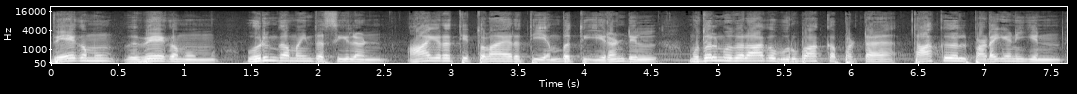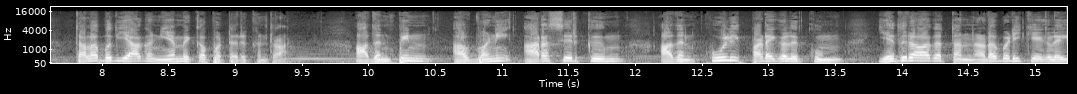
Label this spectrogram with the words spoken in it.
வேகமும் விவேகமும் ஒருங்கமைந்த சீலன் ஆயிரத்தி தொள்ளாயிரத்தி எண்பத்தி இரண்டில் முதல் முதலாக உருவாக்கப்பட்ட தாக்குதல் படையணியின் தளபதியாக நியமிக்கப்பட்டிருக்கின்றான். அதன்பின் அவ்வணி அரசிற்கும் அதன் கூலிப்படைகளுக்கும் எதிராக தன் நடவடிக்கைகளை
